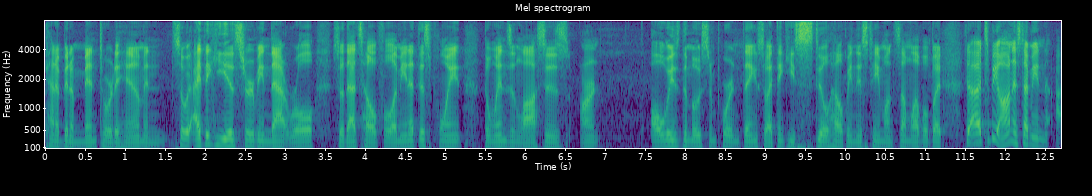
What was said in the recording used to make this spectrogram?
kind of been a mentor to him and so I think he is serving that role so that's helpful. I mean at this point the wins and losses aren't always the most important thing. So I think he's still helping this team on some level. But uh, to be honest, I mean, I-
